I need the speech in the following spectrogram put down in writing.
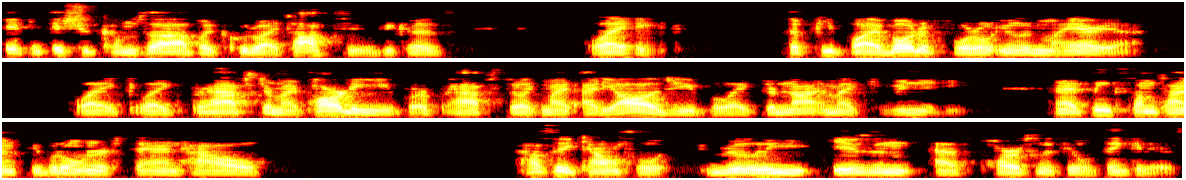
if an issue comes up, like who do I talk to? Because like the people I voted for don't even live in my area. Like, like perhaps they're my party or perhaps they're like my ideology, but like they're not in my community. And I think sometimes people don't understand how, how city council really isn't as partisan as people think it is.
